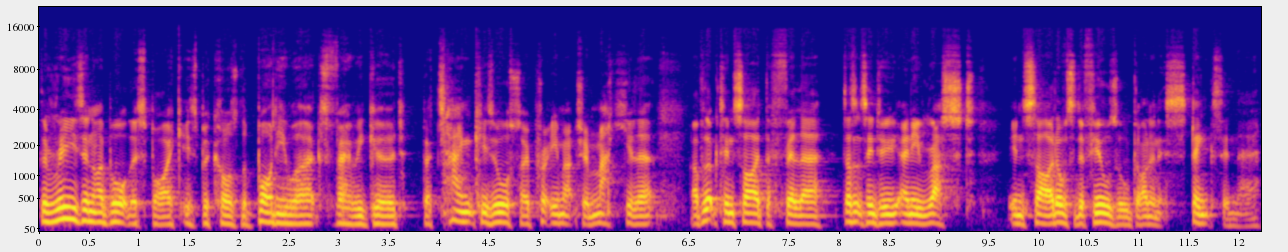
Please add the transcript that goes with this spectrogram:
The reason I bought this bike is because the bodywork's very good. The tank is also pretty much immaculate. I've looked inside the filler, doesn't seem to be any rust inside. Obviously the fuel's all gone and it stinks in there,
